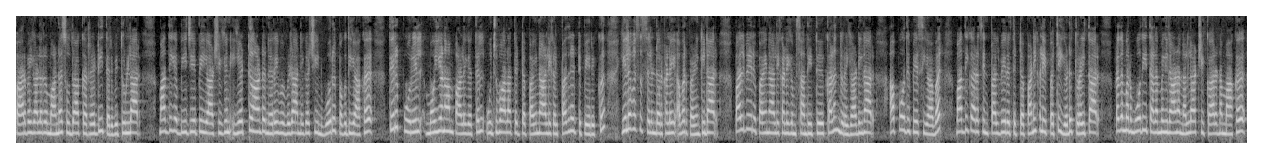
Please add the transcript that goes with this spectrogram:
பார்வையாளருமான சுதாகர் ரெட்டி தெரிவித்துள்ளார். மத்திய பிஜேபி ஆட்சியின் எட்டு ஆண்டு நிறைவு விழா நிகழ்ச்சியின் ஒரு பகுதியாக திருப்பூரில் மொய்யனாம்பாளையத்தில் உஜ்வாலா திட்ட பயனாளிகள் பதினெட்டு பேருக்கு இலவச சிலிண்டர்களை அவர் வழங்கினார். பல்வேறு பயனாளிகளையும் சந்தித்து கலந்துரையாடினார். அப்போது பேசிய அவர் மத்திய அரசின் பல்வேறு திட்ட பணிகளை பற்றி எடுத்துரைத்தார். பிரதமர் மோடி தலைமையிலான நல்லாட்சி காரணமாக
